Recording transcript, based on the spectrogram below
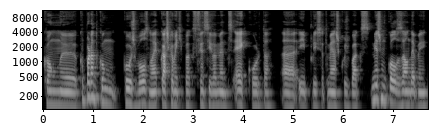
com uh, comparando com, com os Bulls, não é? Porque acho que é uma equipa que defensivamente é curta e por isso eu também acho que os Bucks, mesmo com a lesão, devem,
